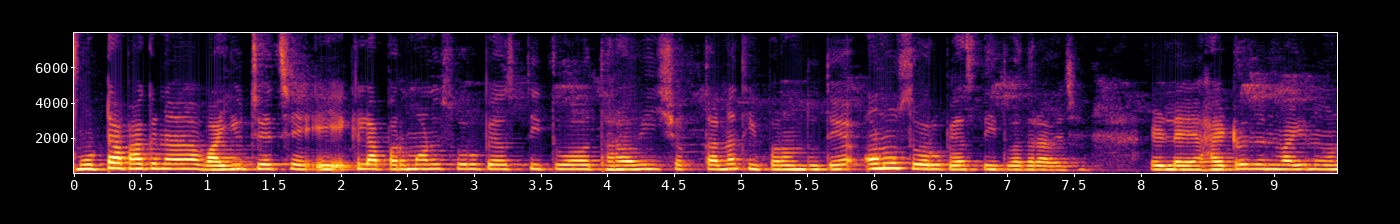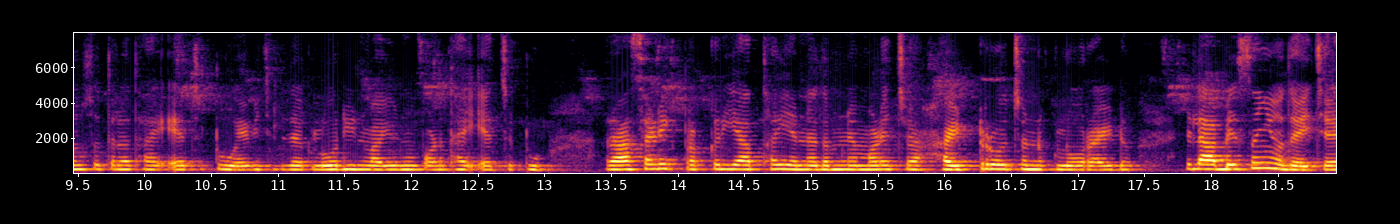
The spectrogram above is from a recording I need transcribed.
મોટાભાગના વાયુ જે છે એ એકલા પરમાણુ સ્વરૂપે અસ્તિત્વ ધરાવી શકતા નથી, પરંતુ તે અણુ સ્વરૂપે અસ્તિત્વ ધરાવે છે. એટલે હાઇડ્રોજન વાયુનું અણુસૂત્ર થાય એચ ટુ એવી જ રીતે ક્લોરિન વાયુનું પણ થાય એચ ટુ રાસાયણિક પ્રક્રિયા થઈ અને તમને મળે છે હાઇડ્રોજન ક્લોરાઇડ. એટલે આ બે સંયોજાય છે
